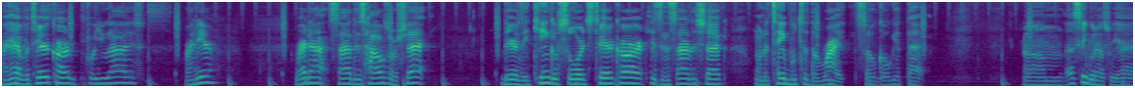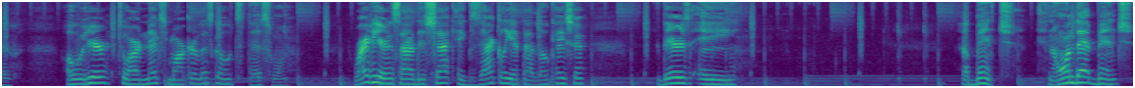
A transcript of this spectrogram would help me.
I have a tarot card for you guys right here. Right outside this house or shack, there's a King of Swords tarot card. It's inside the shack on the table to the right. So go get that. Um, let's see what else we have. Over here to our next marker, let's go to this one. Right here inside this shack, exactly at that location, there's a a bench. And on that bench,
